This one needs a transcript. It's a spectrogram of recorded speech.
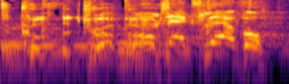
Coast to drop bombs. Next level.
